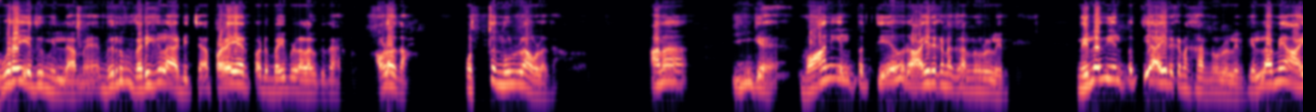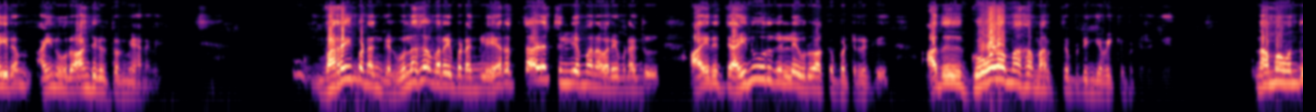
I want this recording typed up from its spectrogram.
உரை எதுவும் இல்லாமல் வெறும் வரிகளாக அடித்தா பழைய ஏற்பாடு பைபிள் அளவுக்கு தான் இருக்கும். அவ்வளோதான் மொத்த நூல்லாம் அவ்வளோதான் ஆனால் இங்கே வானியல் பற்றியே ஒரு ஆயிரக்கணக்கான நூல்கள் இருக்குது நிலவியல் பற்றி ஆயிரக்கணக்கான நூல்கள் இருக்குது எல்லாமே ஆயிரம் ஐநூறு ஆண்டுகள் தொன்மையானவை. வரைபடங்கள் உலக வரைபடங்கள் ஏறத்தாழ துல்லியமான வரைபடங்கள் ஆயிரத்தி ஐநூறுகளிலே உருவாக்கப்பட்டிருக்கு. அது கோலமாக மாற்றப்பட்டு இங்கே வைக்கப்பட்டிருக்கு. நம்ம வந்து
